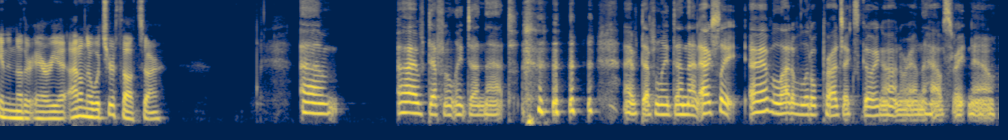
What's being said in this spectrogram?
in another area. I don't know what your thoughts are. Um, I've definitely done that. I've definitely done that. Actually, I have a lot of little projects going on around the house right now.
